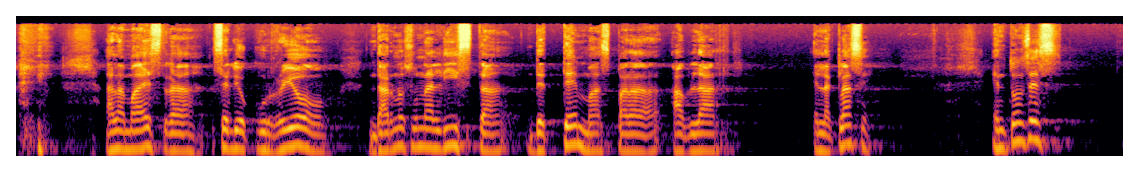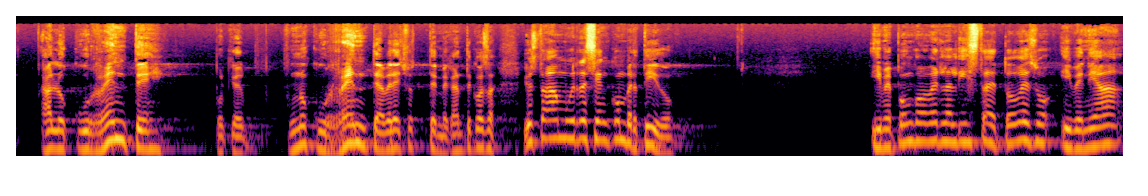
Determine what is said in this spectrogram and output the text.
A la maestra se le ocurrió darnos una lista de temas para hablar en la clase. Entonces, al ocurrente, porque un ocurrente haber hecho semejante cosa. Yo estaba muy recién convertido y me pongo a ver la lista de todo eso y venía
